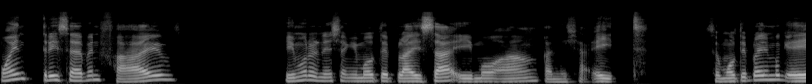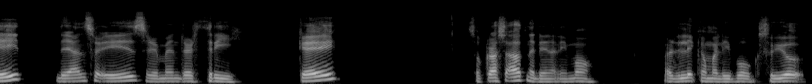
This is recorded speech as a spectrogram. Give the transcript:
0.375, imo rin siyang i-multiply sa imo ang kanisya 8. So multiply mo 8, the answer is remainder 3. Okay? So cross out na din na nimo. Para dili malibog. So you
